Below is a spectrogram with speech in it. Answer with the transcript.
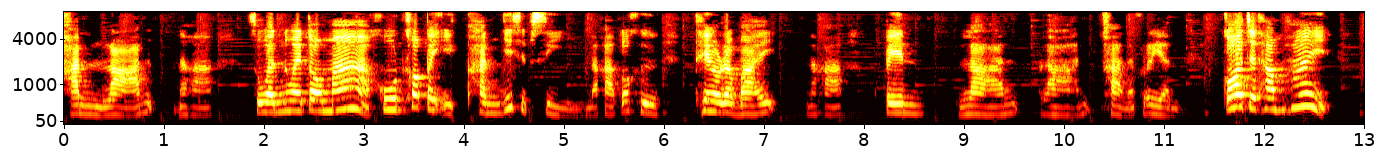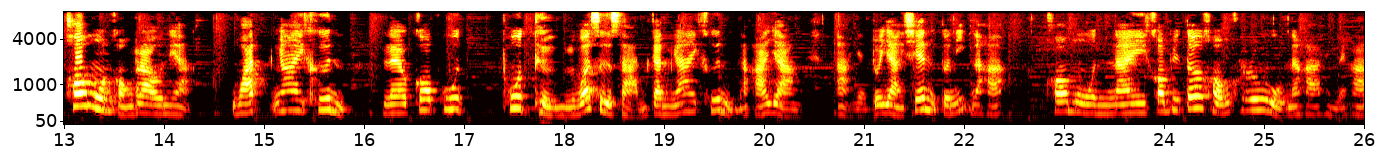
พันล้านนะคะ ส่วนหน่วยต่อมาคูณเข้าไปอีก 1,024 นะคะ ก็คือเทราไบต์นะคะ เป็นล้านล้านค่ะนักเรียน ก็จะทำให้ข้อมูลของเราเนี่ย วัดง่ายขึ้น แล้วก็พูดพูดถึงหรือว่าสื่อสารกันง่ายขึ้นนะคะ อย่างอะอย่างตัวอย่างเช่นตัวนี้นะคะ ข้อมูลในคอมพิวเตอร์ของครูนะคะเห็นไหมคะ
